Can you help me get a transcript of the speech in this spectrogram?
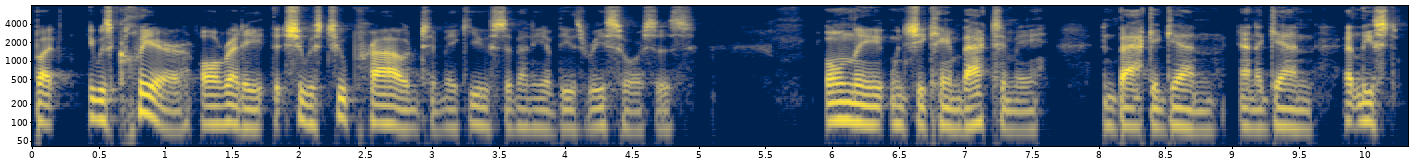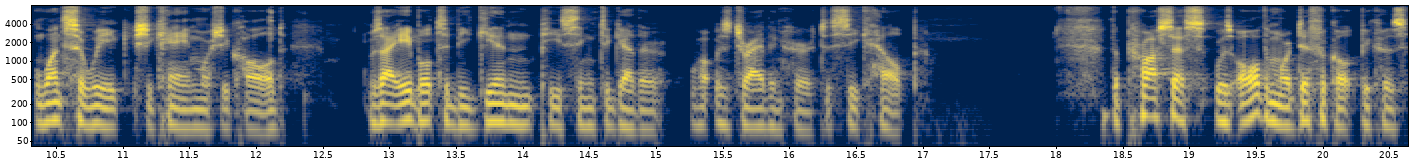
but it was clear already that she was too proud to make use of any of these resources. Only when she came back to me, and back again and again, at least once a week she came or she called, was I able to begin piecing together what was driving her to seek help. The process was all the more difficult because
